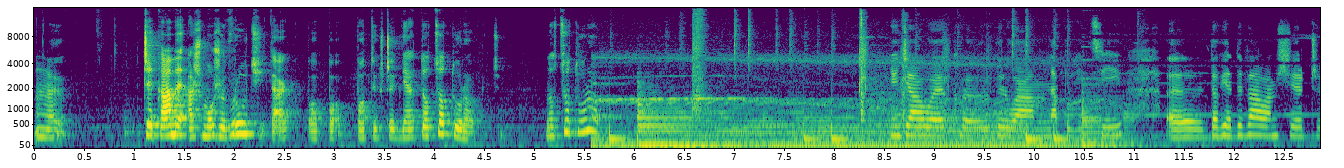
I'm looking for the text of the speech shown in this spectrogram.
Mm, Czekamy, aż może wróci, tak, po, po, po tych trzech dniach. To co tu robić? No co tu robić? poniedziałek e, byłam na policji. e, Dowiadywałam się, czy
